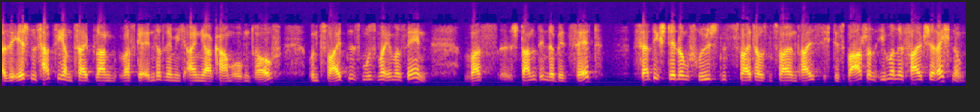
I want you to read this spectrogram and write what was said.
Also erstens hat sich am Zeitplan was geändert, nämlich ein Jahr kam obendrauf. Und zweitens muss man immer sehen, was stand in der BZ, Fertigstellung frühestens 2032. Das war schon immer eine falsche Rechnung.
